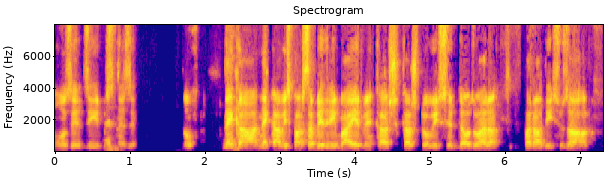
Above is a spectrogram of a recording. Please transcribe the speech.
noziedzības, nezinu. Nu, nekā, nekā vispār sabiedrībā ir vienkārši karš to visu ir daudz vairāk parādījis uz āru.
